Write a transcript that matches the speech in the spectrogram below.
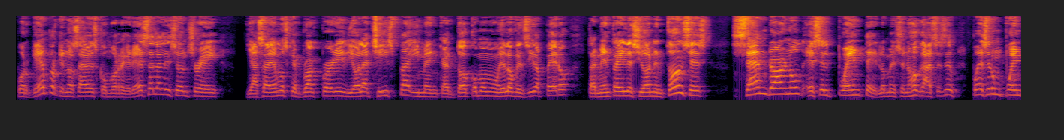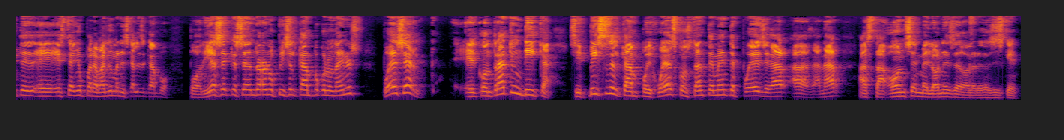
¿Por qué? Porque no sabes cómo regresa la lesión Trey. Ya sabemos que Brock Purdy dio la chispa y me encantó cómo movió la ofensiva, pero también trae lesión. Entonces, Sam Darnold es el puente, lo mencionó Gas, puede ser un puente eh, este año para varios mariscales de campo. ¿Podría ser que Sam Darnold pise el campo con los Niners? Puede ser. El contrato indica, si pisas el campo y juegas constantemente, puedes llegar a ganar hasta 11 melones de dólares. Así es que,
